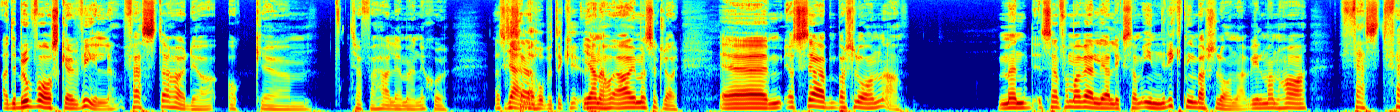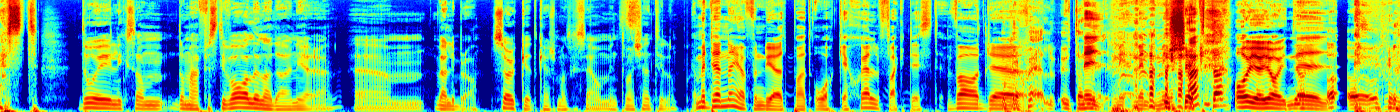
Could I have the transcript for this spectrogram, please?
Ja, det beror på vad Oskar vill. Festa hörde jag och ehm, träffa härliga människor. Jag ska Gärna säga, HBTQ. gärna, ja men såklart. Ehm, jag ska säga Barcelona. Men sen får man välja liksom inriktning Barcelona. Vill man ha fest, fest, då är liksom de här festivalerna där nere ehm, väldigt bra. Circuit kanske man ska säga om inte man känner till dem. Ja, Men den har jag funderat på att åka själv faktiskt. Vad... eh, Åka själv utan Nej, mig. men, men, men Ursäkta? Oj oj oj, nej. Uh-oh.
